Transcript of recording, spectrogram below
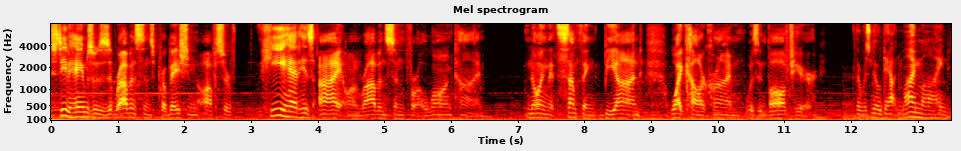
Steve Haymes was Robinson's probation officer. He had his eye on Robinson for a long time, knowing that something beyond white collar crime was involved here. There was no doubt in my mind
